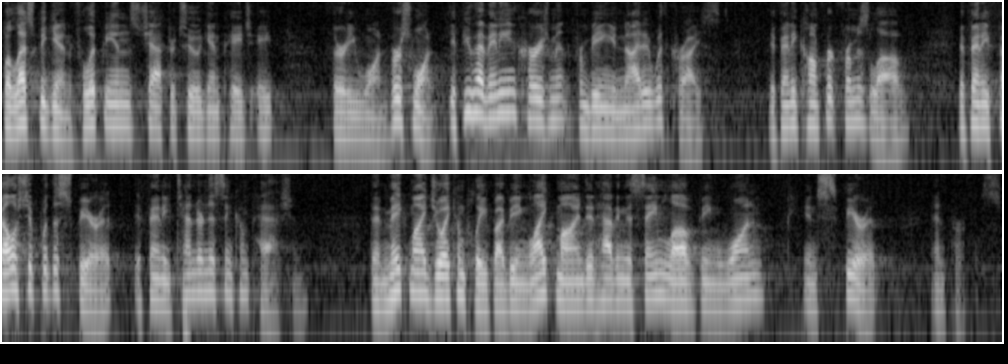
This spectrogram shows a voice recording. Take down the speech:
But let's begin. Philippians chapter 2, again, page 831. Verse 1 If you have any encouragement from being united with Christ, if any comfort from his love, if any fellowship with the Spirit, if any tenderness and compassion, then make my joy complete by being like minded, having the same love, being one in spirit and purpose.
